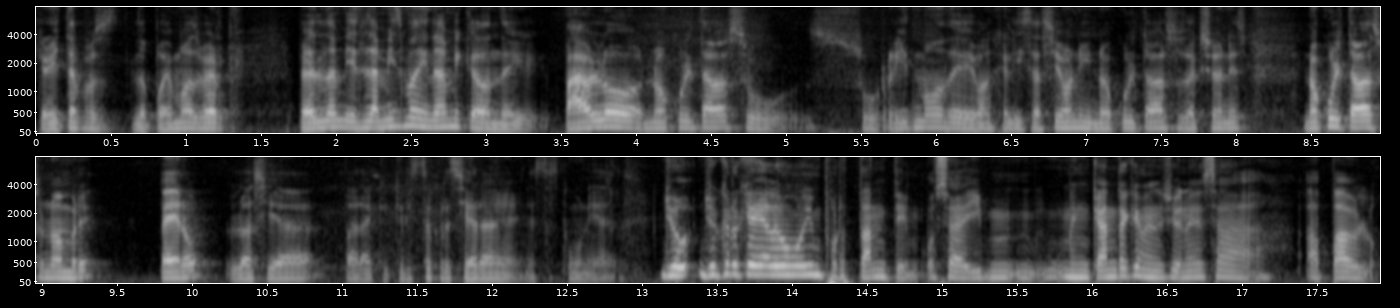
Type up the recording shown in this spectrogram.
que ahorita pues lo podemos ver. Pero es la, es la misma dinámica donde Pablo no ocultaba su, su ritmo de evangelización y no ocultaba sus acciones, no ocultaba su nombre, pero lo hacía para que Cristo creciera en estas comunidades. Yo, yo creo que hay algo muy importante, o sea, y me encanta que menciones a, a Pablo.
